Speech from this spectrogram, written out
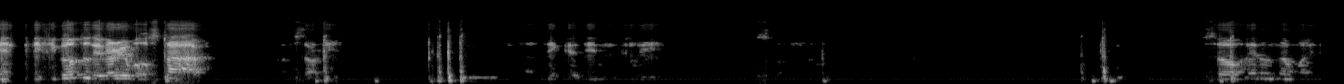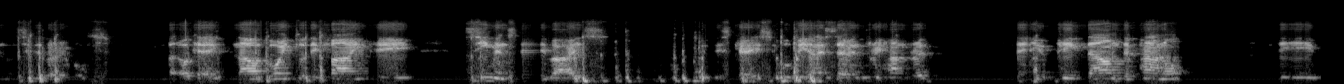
And if you go to the variables tab, I'm sorry, I think I didn't delete. So I don't know why I didn't see the variables. But okay, now I'm going to define a Siemens device. In this case, it will be an S7300. Then you pick down the panel, the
